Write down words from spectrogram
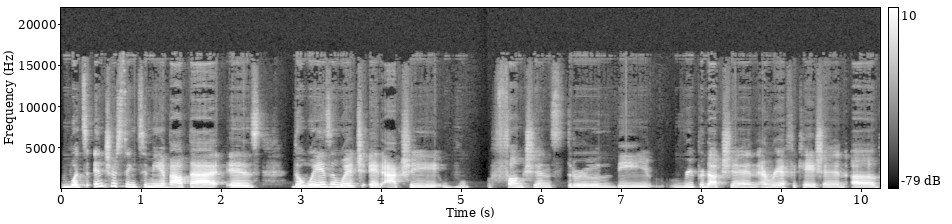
what's interesting to me about that is the ways in which it actually functions through the reproduction and reification of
